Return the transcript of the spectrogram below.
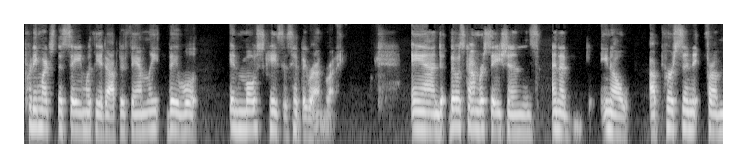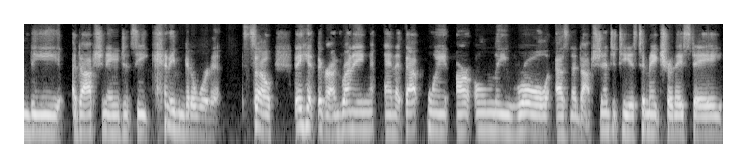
pretty much the same with the adoptive family, they will, in most cases, hit the ground running. And those conversations, and a you know, a person from the adoption agency can't even get a word in. So they hit the ground running. And at that point, our only role as an adoption entity is to make sure they stay,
